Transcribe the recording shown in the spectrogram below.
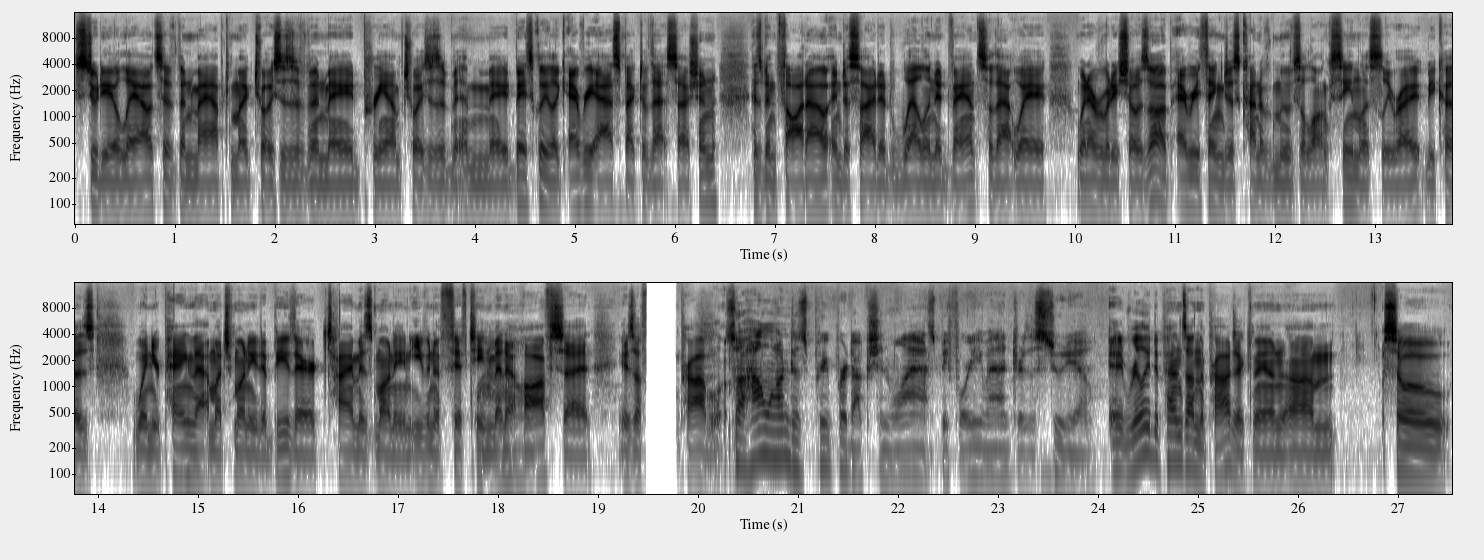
studio layouts have been mapped mic choices have been made preamp choices have been made. Basically like every aspect of that session has been thought out and decided well in advance. So that way when everybody shows up everything just kind of moves along seamlessly right? Because when you're paying that much money to be there time is money. And even a 15 minute offset is a problem. So how long does pre-production last before you even enter the studio? It really depends on the project, man. Um, so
